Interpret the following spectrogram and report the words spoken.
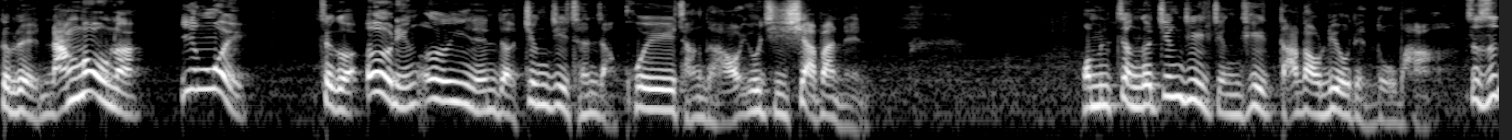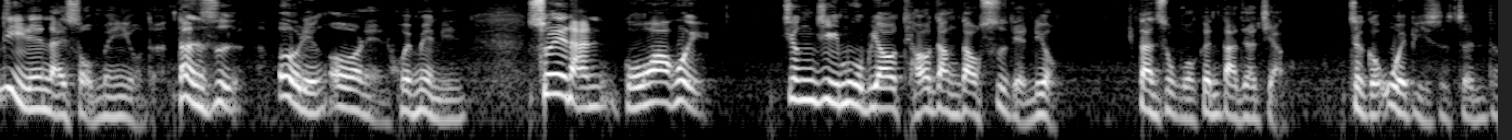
对不对？然后呢，因为这个二零二一年的经济成长非常的好，尤其下半年，我们整个经济景气达到六点多趴，这是历年来所没有的。但是二零二二年会面临。虽然国发会经济目标调整到四点六，但是我跟大家讲，这个未必是真的，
